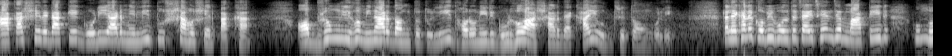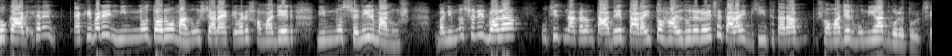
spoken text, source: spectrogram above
আকাশের ডাকে গড়িয়ার মেলি দুঃসাহসের পাখা, অভ্রংলিহ মিনার দন্ত তুলি ধরনীর গূঢ় আশার দেখাই উদ্ধৃত অঙ্গুলি। তাহলে এখানে কবি বলতে চাইছেন যে মাটির কুম্ভকার, এখানে একেবারে নিম্নতর মানুষ, যারা একেবারে সমাজের নিম্ন শ্রেণির মানুষ, বা নিম্ন শ্রেণির বলা উচিত না, কারণ তাদের তারাই তো হাল ধরে রয়েছে, তারাই ভিত, তারা সমাজের বুনিয়াদ গড়ে তুলছে।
